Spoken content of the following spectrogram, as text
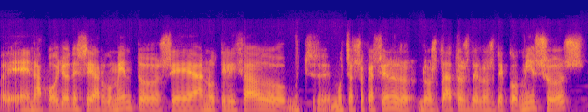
en apoyo de ese argumento se han utilizado muchas, muchas ocasiones los datos de los decomisos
